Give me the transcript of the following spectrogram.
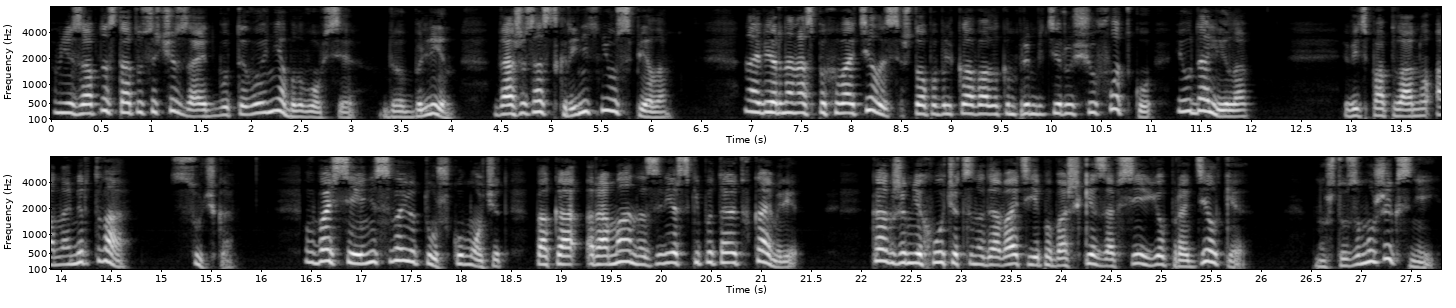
Внезапно статус исчезает, будто его и не было вовсе. Да блин, даже заскринить не успела. Наверное, она спохватилась, что опубликовала компрометирующую фотку и удалила. Ведь по плану она мертва, сучка. В бассейне свою тушку мочит, пока Романа зверски пытают в камере. Как же мне хочется надавать ей по башке за все ее проделки. Ну что за мужик с ней?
